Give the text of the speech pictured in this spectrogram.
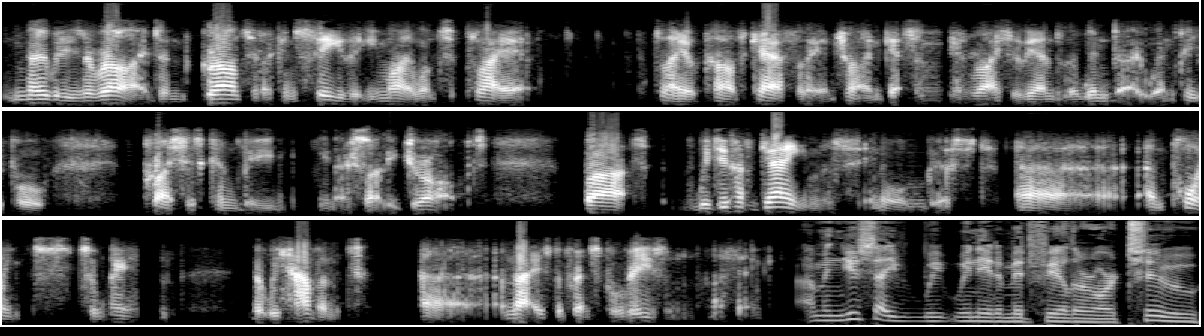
nobody's arrived. And granted, I can see that you might want to play it, play your cards carefully, and try and get something right at the end of the window when people prices can be, you know, slightly dropped. But we do have games in August uh, and points to win that we haven't. Uh, and that is the principal reason, I think. I mean, you say we, we need a midfielder or two.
